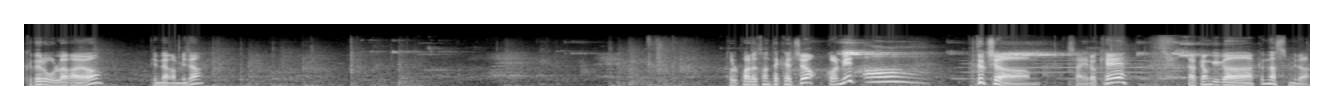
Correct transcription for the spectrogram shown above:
그대로 올라가요. 빗나갑니다. 돌파를 선택했죠. 골밑 아, 득점. 자 이렇게 자 경기가 끝났습니다.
